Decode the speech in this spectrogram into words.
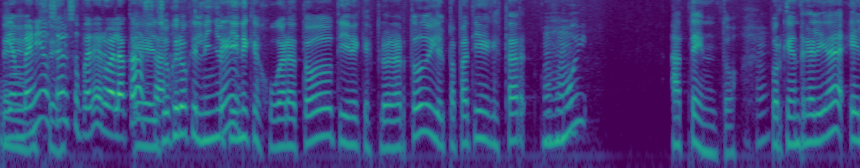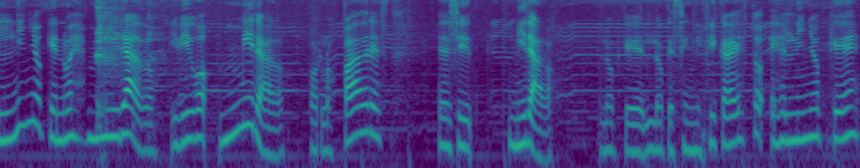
bienvenido sea el superhéroe a la casa. Eh, yo creo que el niño tiene que jugar a todo, tiene que explorar todo y el papá tiene que estar muy atento, porque en realidad el niño que no es mirado, y digo mirado por los padres, es decir, mirado, lo que, lo que significa esto es el niño que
